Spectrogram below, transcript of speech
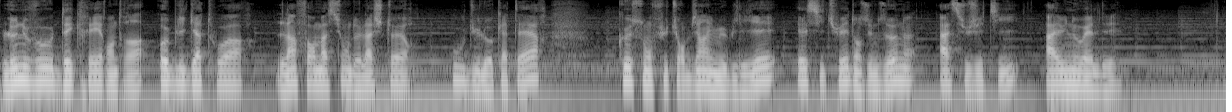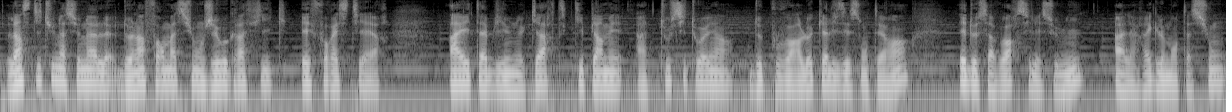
le nouveau décret rendra obligatoire l'information de l'acheteur ou du locataire que son futur bien immobilier est situé dans une zone assujettie à une OLD. L'Institut national de l'information géographique et forestière a établi une carte qui permet à tout citoyen de pouvoir localiser son terrain et de savoir s'il est soumis à la réglementation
